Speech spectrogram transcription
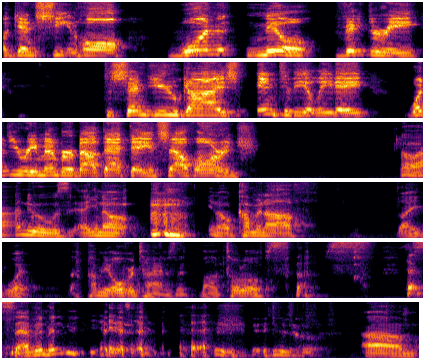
against Seton Hall. 1 0 victory to send you guys into the Elite Eight. What do you remember about that day in South Orange? Oh, I knew it was, you know, you know, coming off like what, how many overtimes? That About total of seven, maybe. you know, um,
